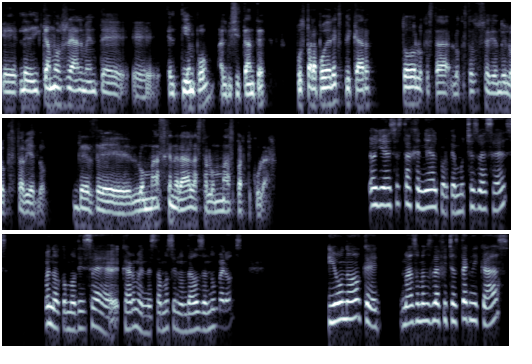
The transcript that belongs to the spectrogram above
eh, le dedicamos realmente eh, el tiempo al visitante, pues para poder explicar todo lo que está, lo que está sucediendo y lo que está viendo, desde lo más general hasta lo más particular. Oye, eso está genial porque muchas veces, bueno, como dice Carmen, estamos inundados de números y uno que más o menos lee fichas técnicas,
